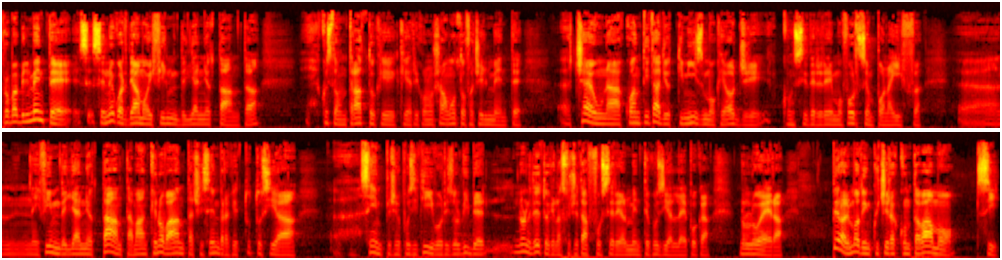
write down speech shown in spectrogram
probabilmente se, se, noi guardiamo i film degli anni Ottanta, eh, questo è un tratto che, che riconosciamo molto facilmente, eh, c'è una quantità di ottimismo che oggi considereremo forse un po' naif eh, nei film degli anni 80 ma anche 90 ci sembra che tutto sia eh, semplice, positivo, risolvibile. Non è detto che la società fosse realmente così all'epoca, non lo era. Però il modo in cui ci raccontavamo, sì.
